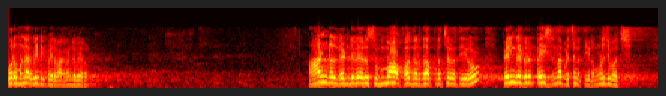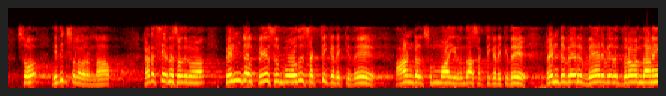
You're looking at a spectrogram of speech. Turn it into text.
ஒரு மணி நேரம் வீட்டுக்கு போயிடுவாங்க ரெண்டு பேரும். ஆண்கள் ரெண்டு பேரும் சும்மா உட்காந்துருந்தா பிரச்சனை தீரும். பெண்கள் ரெண்டு பேரும் பேசிட்டு பிரச்சனை தீரும். முடிஞ்சு போச்சு. ஸோ எதுக்கு சொல்ல வரேன்னா கடைசி என்ன சொல்றோம் பெண்கள் பேசும்போது சக்தி கிடைக்குது. ஆண்கள் சும்மா இருந்தா சக்தி கிடைக்குது. ரெண்டு பேரும் வேறு வேறு துறவம் தானே?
